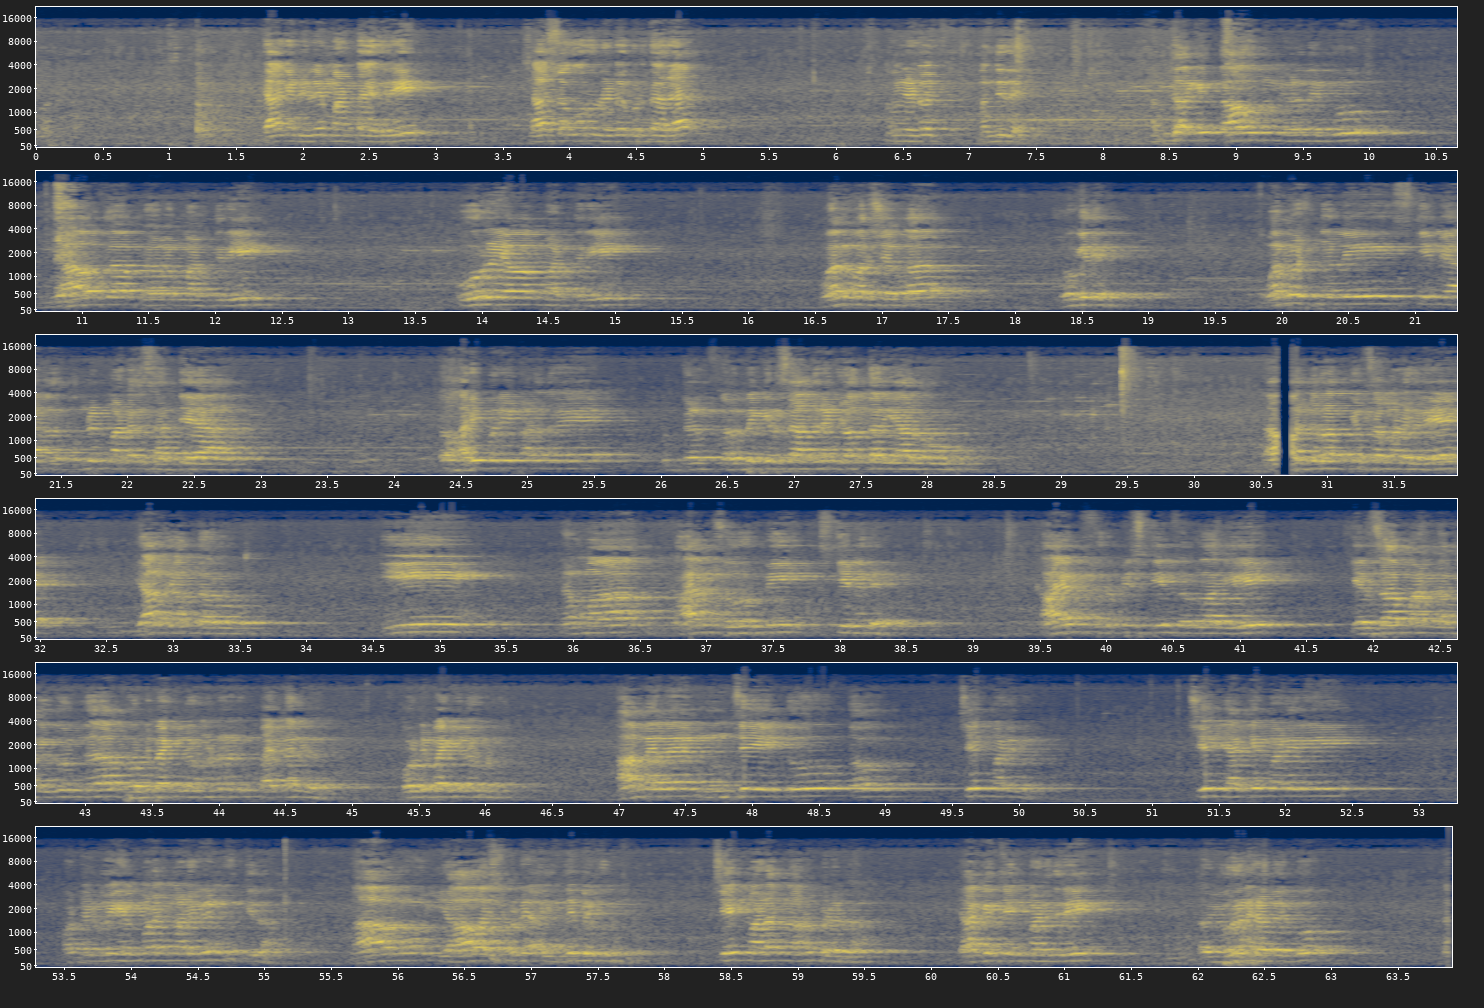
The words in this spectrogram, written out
ಯಾಕೆ ಡಿಲೇ ಮಾಡ್ತಾ ಇದ್ರಿ? ಶಾಸಕರು ಲೆಟರ್ ಬಿಡ್ತಾರೆ ಲೆಟರ್ ಬಂದಿದೆ. ಹಾಗಾಗಿ ತಾವು ಹೇಳಬೇಕು, ಯಾವಾಗ ಪ್ರಾರಂಭ ಮಾಡ್ತೀರಿ? ಪೂರ್ಣ ಯಾವಾಗ ಮಾಡ್ತೀರಿ? ಒಂದು ವರ್ಷದ ಹೋಗಿದೆ. ಒಂದು ವರ್ಷದಲ್ಲಿ ಸ್ಕೀಮ್ ಕಂಪ್ಲೀಟ್ ಮಾಡೋಕೆ ಸಾಧ್ಯ? ಹರಿಬರಿ ಮಾಡಿದ್ರೆ ಕಳಪೆ ಕೆಲಸ ಆದ್ರೆ ಜವಾಬ್ದಾರಿ ಯಾರು? ಕೆಲಸ ಮಾಡಿದ್ರೆ ಯಾರು ಜವಾಬ್ದಾರು? ಈ ನಮ್ಮ ಕಾಯಂ ಸ್ವರೂಪಿ ಸ್ಕೀಮ್ ಇದೆ. ಕಾಯಂ ಸ್ವರೂಪಿ ಸ್ಕೀಮ್ ಸಲುವಾಗಿ ಕೆಲಸ ಮಾಡಿದ ಇಲ್ಲಿಂದ forty five kilometer pipe forty five kilometer ಆಮೇಲೆ ಮುಂಚೆ ಇದ್ದು ಚೇಕ್ ಮಾಡಿದ್ರು ಚೇಕ್ ಯಾಕೆ ಮಾಡಿರಿ? ಕಾಂಟ್ರಾಕ್ಟರ್ ಹೆಲ್ಪ್ ಮಾಡಕ್ ಮಾಡಿರಿ ಗೊತ್ತಿಲ್ಲ. ನಾನು ಯಾವ ಅಷ್ಟೇ ಇದ್ದೇ ಬೇಕು ಚೇಂಜ್ ಮಾಡಕ್ ನಾನು ಬಿಡಲ್ಲ. ಯಾಕೆ ಚೇಂಜ್ ಮಾಡಿದ್ರಿ? ನಾವು ಇವ್ರನ್ನ ಹೇಳಬೇಕು.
